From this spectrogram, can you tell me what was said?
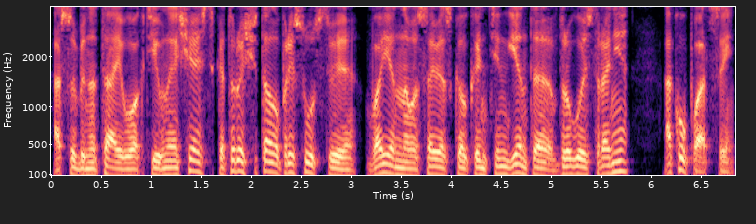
особенно та его активная часть, которая считала присутствие военного советского контингента в другой стране оккупацией.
